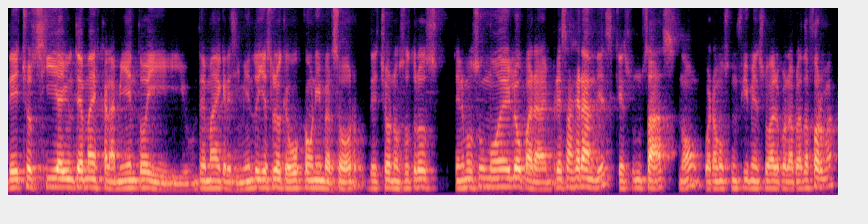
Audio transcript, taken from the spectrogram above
de hecho, sí hay un tema de escalamiento y un tema de crecimiento y es lo que busca un inversor. De hecho, nosotros tenemos un modelo para empresas grandes, que es un SaaS, ¿no? Cobramos un fee mensual por la plataforma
